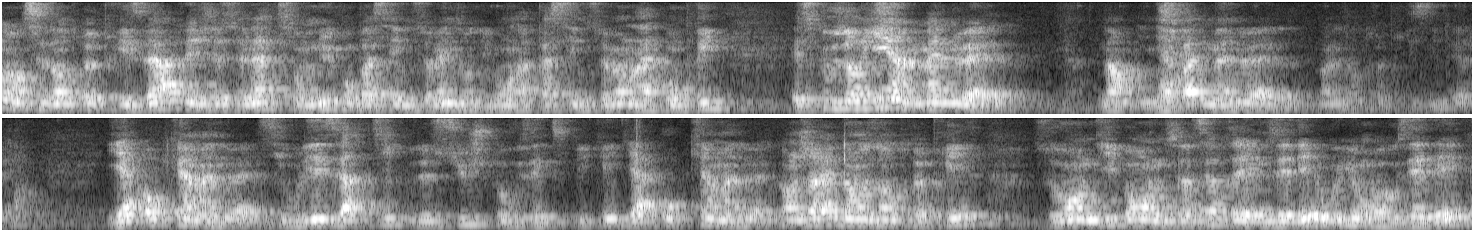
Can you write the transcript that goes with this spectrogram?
Dans ces entreprises-là, les gestionnaires qui sont venus, qui ont passé une semaine, ils ont dit bon, on a passé une semaine, on a compris. Est-ce que vous auriez un manuel? Non, il n'y a pas de manuel dans les entreprises libérées. Il n'y a aucun manuel. Si vous lisez des articles dessus, je peux vous expliquer qu'il n'y a aucun manuel. Quand j'arrive dans les entreprises, souvent on me dit bon, monsieur vous allez nous aider? Oui, on va vous aider.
